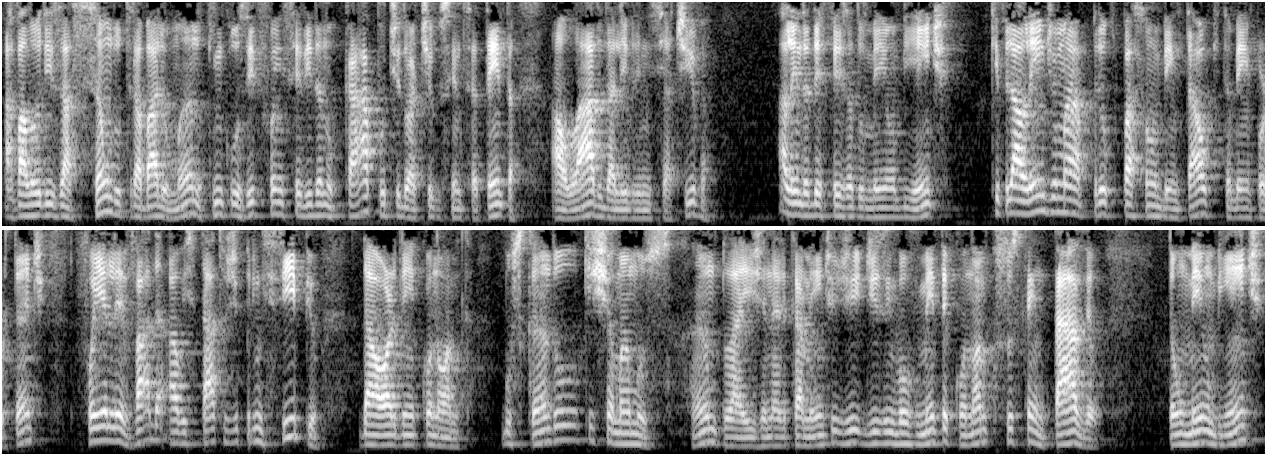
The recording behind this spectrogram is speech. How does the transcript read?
a valorização do trabalho humano, que inclusive foi inserida no caput do artigo 170, ao lado da livre iniciativa, além da defesa do meio ambiente, que, para além de uma preocupação ambiental, que também é importante, foi elevada ao status de princípio da ordem econômica, buscando o que chamamos ampla e genericamente de desenvolvimento econômico sustentável. Então, o meio ambiente,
